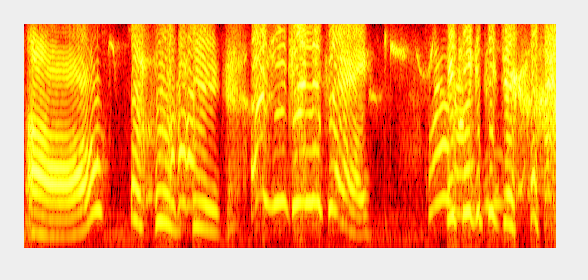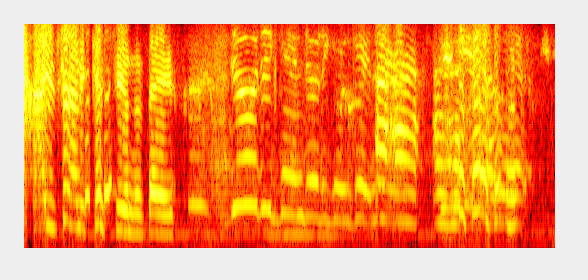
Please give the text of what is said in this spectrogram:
Okay. Oh, you turn this way. Hey, take a picture. He's trying to kiss you in the face. Do it again, do it again. Get near it.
